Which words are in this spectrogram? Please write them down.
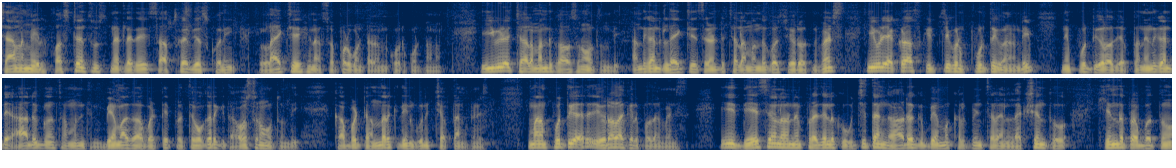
ఛానల్ మీరు ఫస్ట్ టైం చూస్తున్నట్లయితే సబ్స్క్రైబ్ చేసుకొని లైక్ చేసి నా సపోర్ట్ ఉంటారని కోరుకుంటున్నాను. ఈ వీడియో చాలామందికి అవసరం అవుతుంది. అందుకని లైక్ చేశారంటే చాలామంది కూడా షేర్ అవుతుంది. ఫ్రెండ్స్ ఈ వీడియో ఎక్కడ స్కిప్ చేయకుండా పూర్తిగా ఉండండి నేను పూర్తిగా ఇలా చెప్తాను. ఎందుకంటే ఆరోగ్యం సంబంధించిన బీమా కాబట్టి ప్రతి ఒక్కరికి ఇది అవసరం అవుతుంది. కాబట్టి అందరికీ దీని గురించి చెప్తాను ఫ్రెండ్స్. మనం పూర్తిగా వివరాలకు వెళ్ళిపోదాం ఫ్రెండ్స్. ఈ దేశంలోని ప్రజలకు ఉచితంగా ఆరోగ్య బీమా కల్పించాలనే లక్ష్యంతో కేంద్ర ప్రభుత్వం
